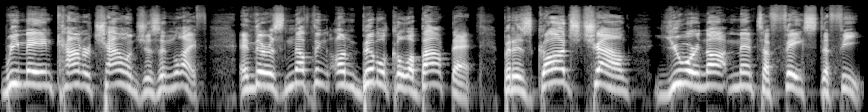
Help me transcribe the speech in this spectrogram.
we may encounter challenges in life, and there is nothing unbiblical about that. But as God's child, you are not meant to face defeat.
